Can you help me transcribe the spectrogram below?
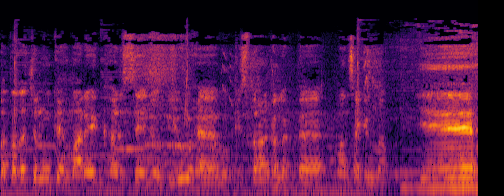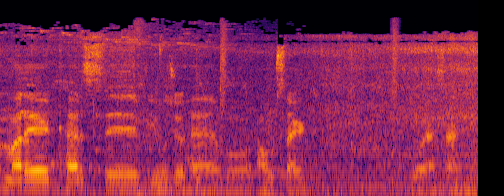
बताता चलूँ कि हमारे घर से जो व्यू है वो किस तरह का लगता है? वन सेकंड में आपको ये हमारे घर से व्यू जो है वो आउटसाइड वो ऐसा है।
